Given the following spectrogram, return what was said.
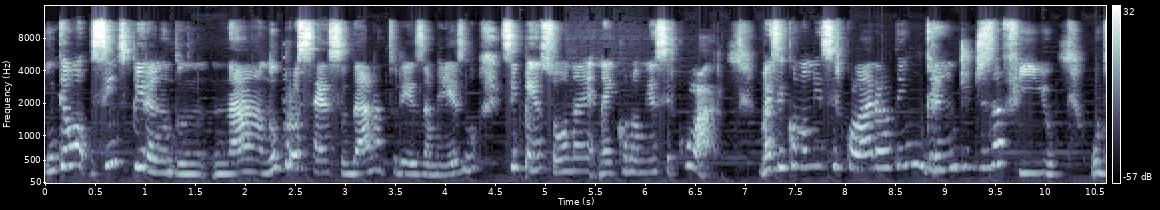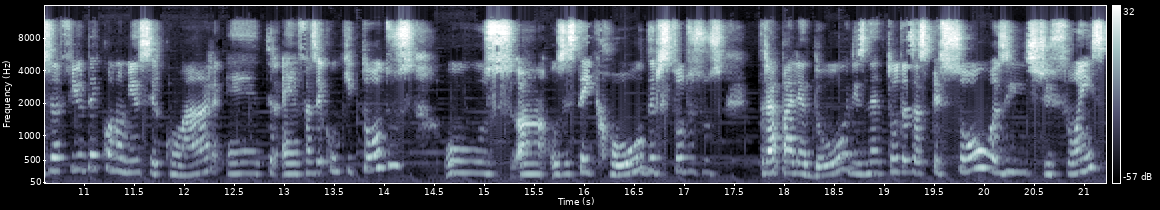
Então, se inspirando na, no processo da natureza mesmo, se pensou na, na economia circular. Mas a economia circular ela tem um grande desafio. O desafio da economia circular é, é fazer com que todos os, uh, os stakeholders, todos os trabalhadores, né, todas as pessoas e instituições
